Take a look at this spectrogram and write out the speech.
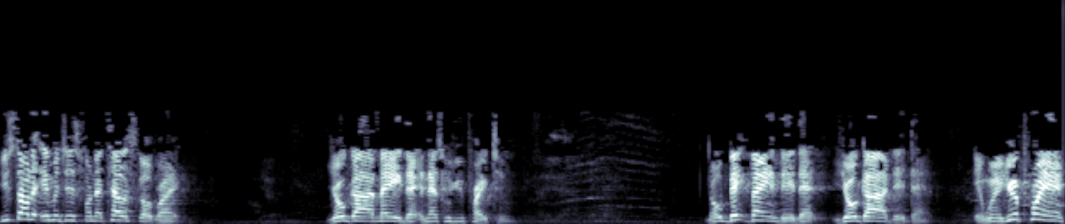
You saw the images from that telescope, right? Your God made that, and that's who you pray to. No Big Bang did that. Your God did that. And when you're praying,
